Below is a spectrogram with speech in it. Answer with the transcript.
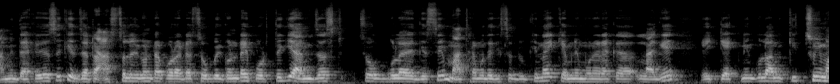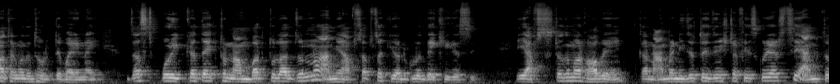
আমি দেখা গেছে কি, যেটা আটচল্লিশ ঘণ্টা পড়া, এটা চব্বিশ ঘন্টায় পড়তে গিয়ে আমি জাস্ট চোখ বোলায় গেছি, মাথার মধ্যে কিছু ঢুকি নাই, কেমনি মনে রাখা লাগে, এই টেকনিকগুলো আমি কিচ্ছুই মাথার মধ্যে ধরতে পারি নাই। জাস্ট পরীক্ষাতে একটু নাম্বার তোলার জন্য আমি আপসা আপসা কিওয়ার্ডগুলো দেখে গেছি। এই আফসোসটা তোমার হবে, কারণ আমরা নিজে তো এই জিনিসটা ফেস করে আসছি, আমি তো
